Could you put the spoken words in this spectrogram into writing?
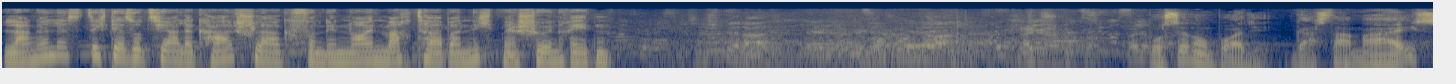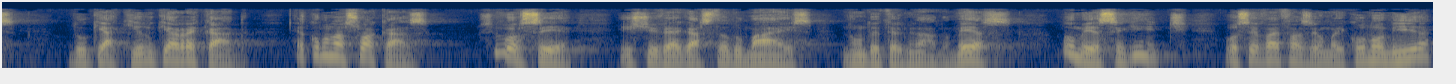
Lange lässt sich der soziale Kahlschlag von den neuen Machthabern nicht mehr schönreden. Você não pode gastar mais do que aquilo que arrecada. É como na sua casa. Se você estiver gastando mais num determinado mês, no mês seguinte você vai fazer uma economia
